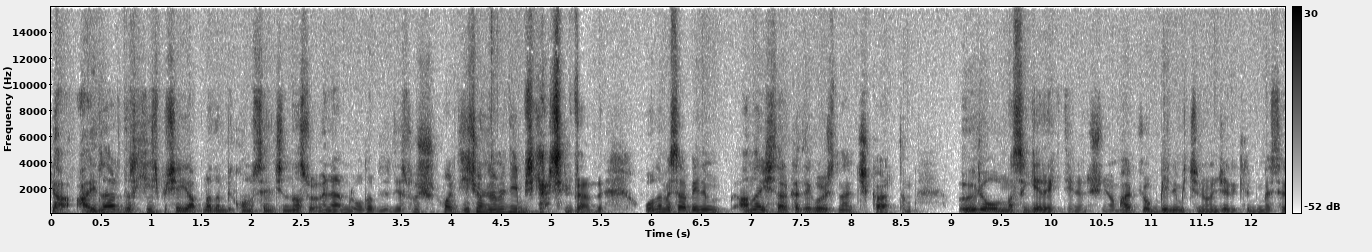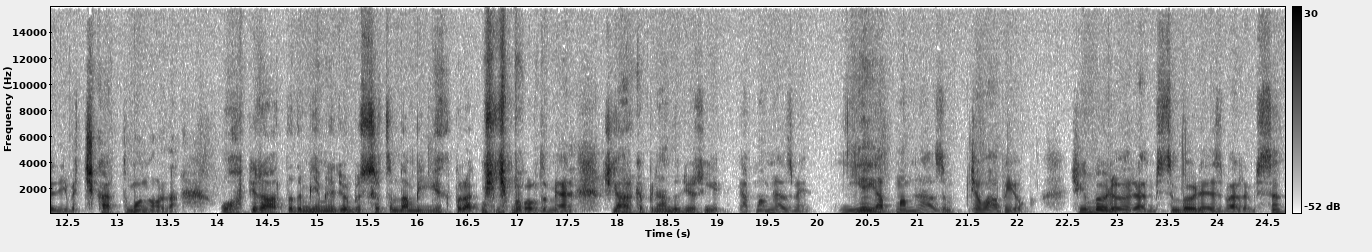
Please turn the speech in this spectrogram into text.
ya aylardır hiçbir şey yapmadığım bir konu senin için nasıl önemli olabilir diye soruyor. Şunu var hiç önemli değilmiş gerçekten de. Onu mesela benim ana işler kategorisinden çıkarttım öyle olması gerektiğini düşünüyorum. Halbuki o benim için öncelikli bir mesele değil. Ve çıkarttım onu oradan. Oh bir rahatladım yemin ediyorum. Böyle sırtımdan bir yük bırakmış gibi oldum yani. Çünkü arka planda diyorsun ki yapmam lazım. Niye yapmam lazım? Cevabı yok. Çünkü böyle öğrenmişsin, böyle ezberlemişsin.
